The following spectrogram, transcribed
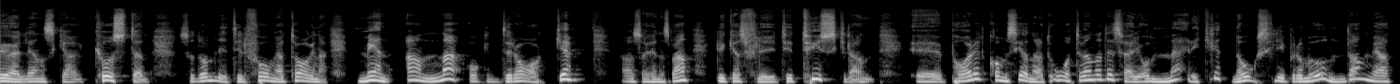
öländska kusten. Så de blir tillfångatagna. Men Anna och Drake, alltså hennes man, lyckas fly till Tyskland. Eh, paret kom senare att återvända till Sverige och märkligt nog slipper de undan med att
